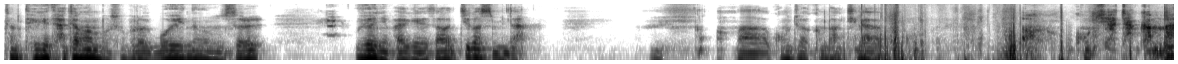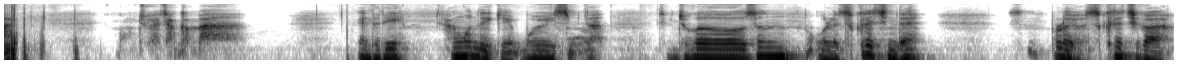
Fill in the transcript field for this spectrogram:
참 되게 다정한 모습으로 모여 있는 것을 우연히 발견해서 찍었습니다. 음, 엄마 공주가 금방 지나가고 어, 공주야 잠깐만. 공주야 잠깐만. 애들이 한 군데 이렇게 모여 있습니다. 지금 저것은 원래 스크래치인데 몰라요. 스크래치가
